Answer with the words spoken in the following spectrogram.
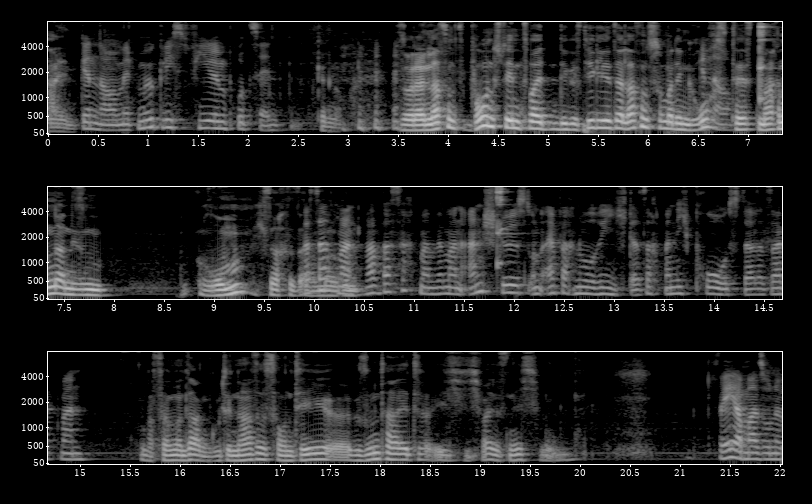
rein. Genau, mit möglichst vielen Prozenten. Genau. So, dann lass uns, vor uns stehen zwei Degustiergläser, lass uns schon mal den Geruchstest genau. machen an diesem Rum. Ich sag das was sagt man? Was sagt man, wenn man anstößt und einfach nur riecht? Da sagt man nicht Prost, da sagt man. Was soll man sagen? Gute Nase, Santé, äh, Gesundheit, ich, ich weiß es nicht. Wäre ja mal so eine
